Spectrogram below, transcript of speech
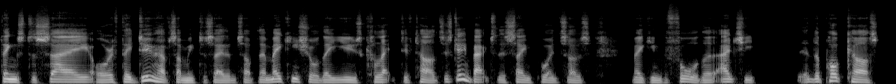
things to say, or if they do have something to say themselves, they're making sure they use collective talents. It's getting back to the same points I was making before that actually the podcast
